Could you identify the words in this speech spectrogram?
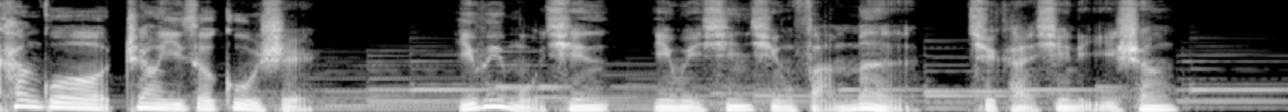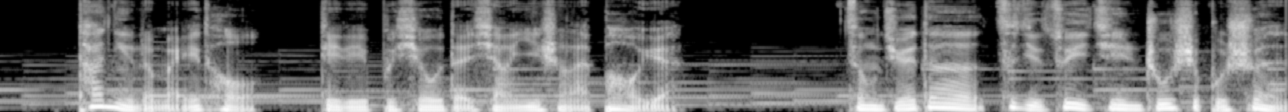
看过这样一则故事：一位母亲因为心情烦闷去看心理医生，她拧着眉头，喋喋不休地向医生来抱怨，总觉得自己最近诸事不顺，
